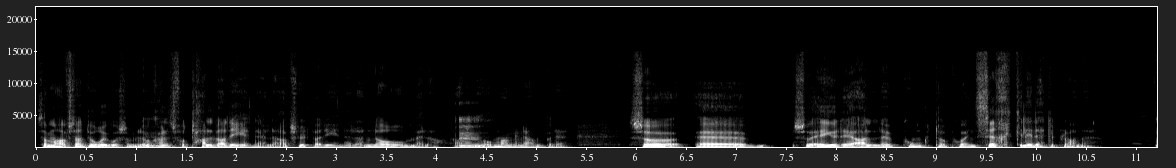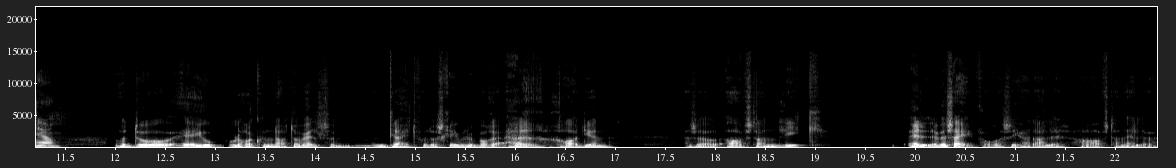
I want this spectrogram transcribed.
samme avstand til origo, som da kalles for tallverdien, eller absoluttverdien, eller norm, eller altså, er mange navn på det, så, eh, så er jo det alle punkter på en sirkel i dette planet. Ja. Og da er jo polare koordinater vel så greit, for da skriver du bare r radien, altså avstand lik 11, si, for å si at alle har avstand 11.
